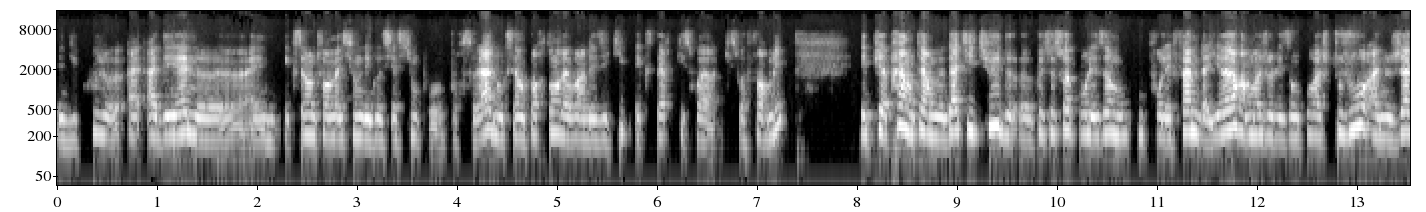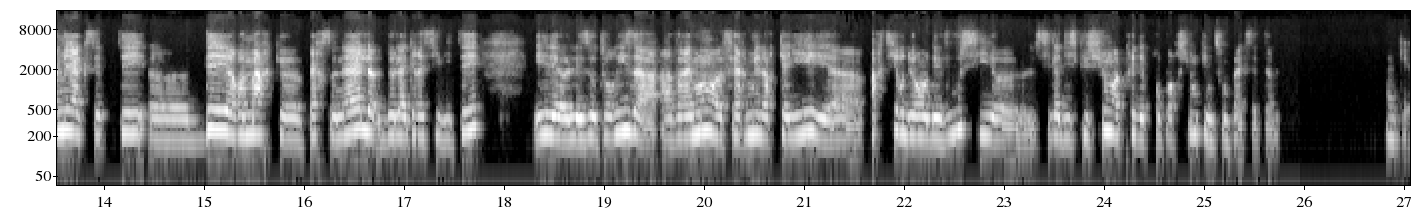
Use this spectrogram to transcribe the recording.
Et du coup, euh, ADN a une excellente formation de négociation pour, pour cela. Donc, c'est important d'avoir des équipes expertes qui soient, qui soient formées. Et puis après, en termes d'attitude, que ce soit pour les hommes ou pour les femmes d'ailleurs, moi je les encourage toujours à ne jamais accepter des remarques personnelles, de l'agressivité et les autorise à, vraiment fermer leur cahier et à partir du rendez-vous si, si la discussion a pris des proportions qui ne sont pas acceptables. Ok.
